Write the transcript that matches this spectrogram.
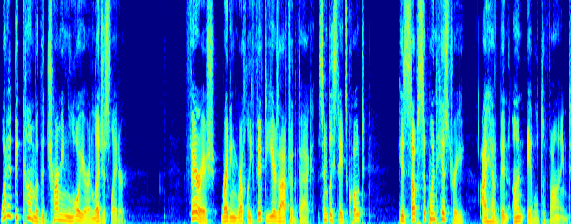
what had become of the charming lawyer and legislator. Farish, writing roughly 50 years after the fact, simply states, quote, His subsequent history I have been unable to find.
